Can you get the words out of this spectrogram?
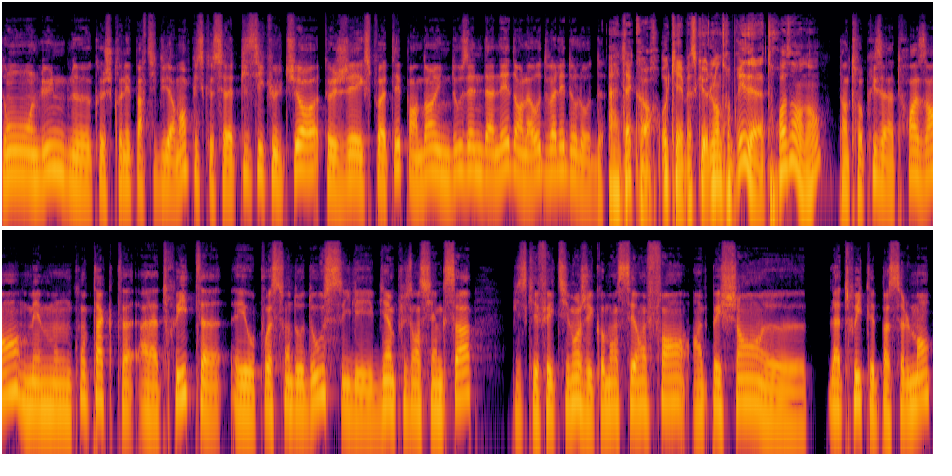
dont l'une que je connais particulièrement puisque c'est la pisciculture que j'ai exploitée pendant une douzaine d'années dans la haute vallée de l'Aude. Ah d'accord, ok, parce que l'entreprise elle a trois ans, non? L'entreprise elle a trois ans, mais mon contact à la truite et aux poissons d'eau douce, il est bien plus ancien que ça, puisqu'effectivement j'ai commencé enfant en pêchant euh, la truite et pas seulement,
